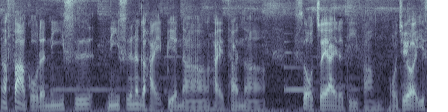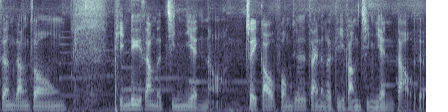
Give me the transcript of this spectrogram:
那法国的尼斯，尼斯那个海边啊，海滩啊，是我最爱的地方。我觉得我一生当中频率上的经验哦，最高峰就是在那个地方经验到的。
